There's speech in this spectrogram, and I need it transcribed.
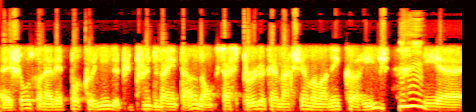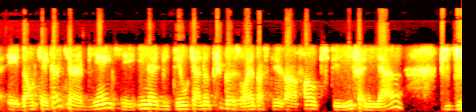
euh, chose qu'on n'avait pas connue depuis plus de 20 ans. Donc, ça se peut qu'un marché, à un moment donné, corrige. Mm-hmm. et, euh, et, donc, quelqu'un qui a un bien qui est inhabité ou qui en a plus besoin parce que les enfants ont quitté le familial, puis qui,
